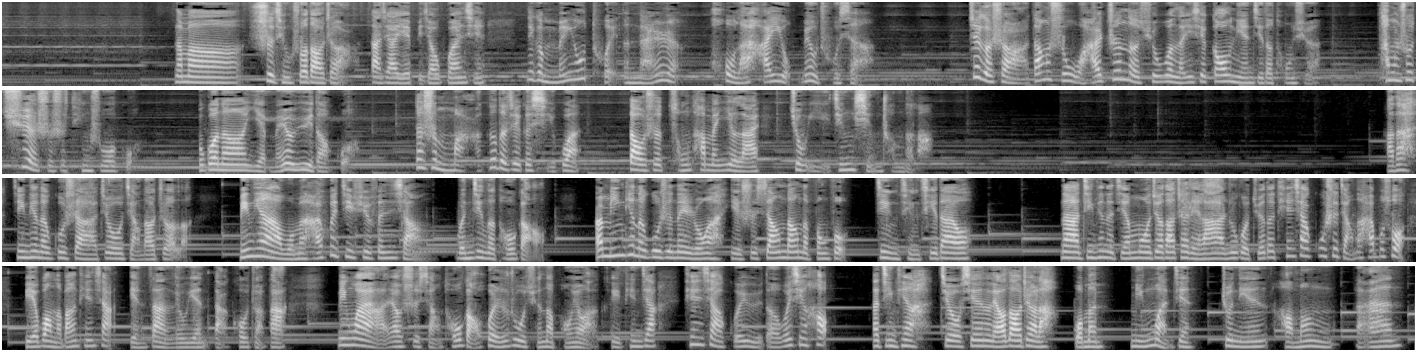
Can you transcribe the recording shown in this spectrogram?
那么事情说到这儿，大家也比较关心那个没有腿的男人后来还有没有出现？这个事儿啊，当时我还真的去问了一些高年级的同学。他们说确实是听说过，不过呢也没有遇到过。但是马哥的这个习惯，倒是从他们一来就已经形成的了。好的，今天的故事啊就讲到这了。明天啊我们还会继续分享文静的投稿，而明天的故事内容啊也是相当的丰富，敬请期待哦。那今天的节目就到这里啦。如果觉得天下故事讲的还不错，别忘了帮天下点赞、留言、打 call、转发。另外啊，要是想投稿或者入群的朋友啊，可以添加天下鬼语的微信号。那今天啊，就先聊到这了，我们明晚见，祝您好梦，晚安。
